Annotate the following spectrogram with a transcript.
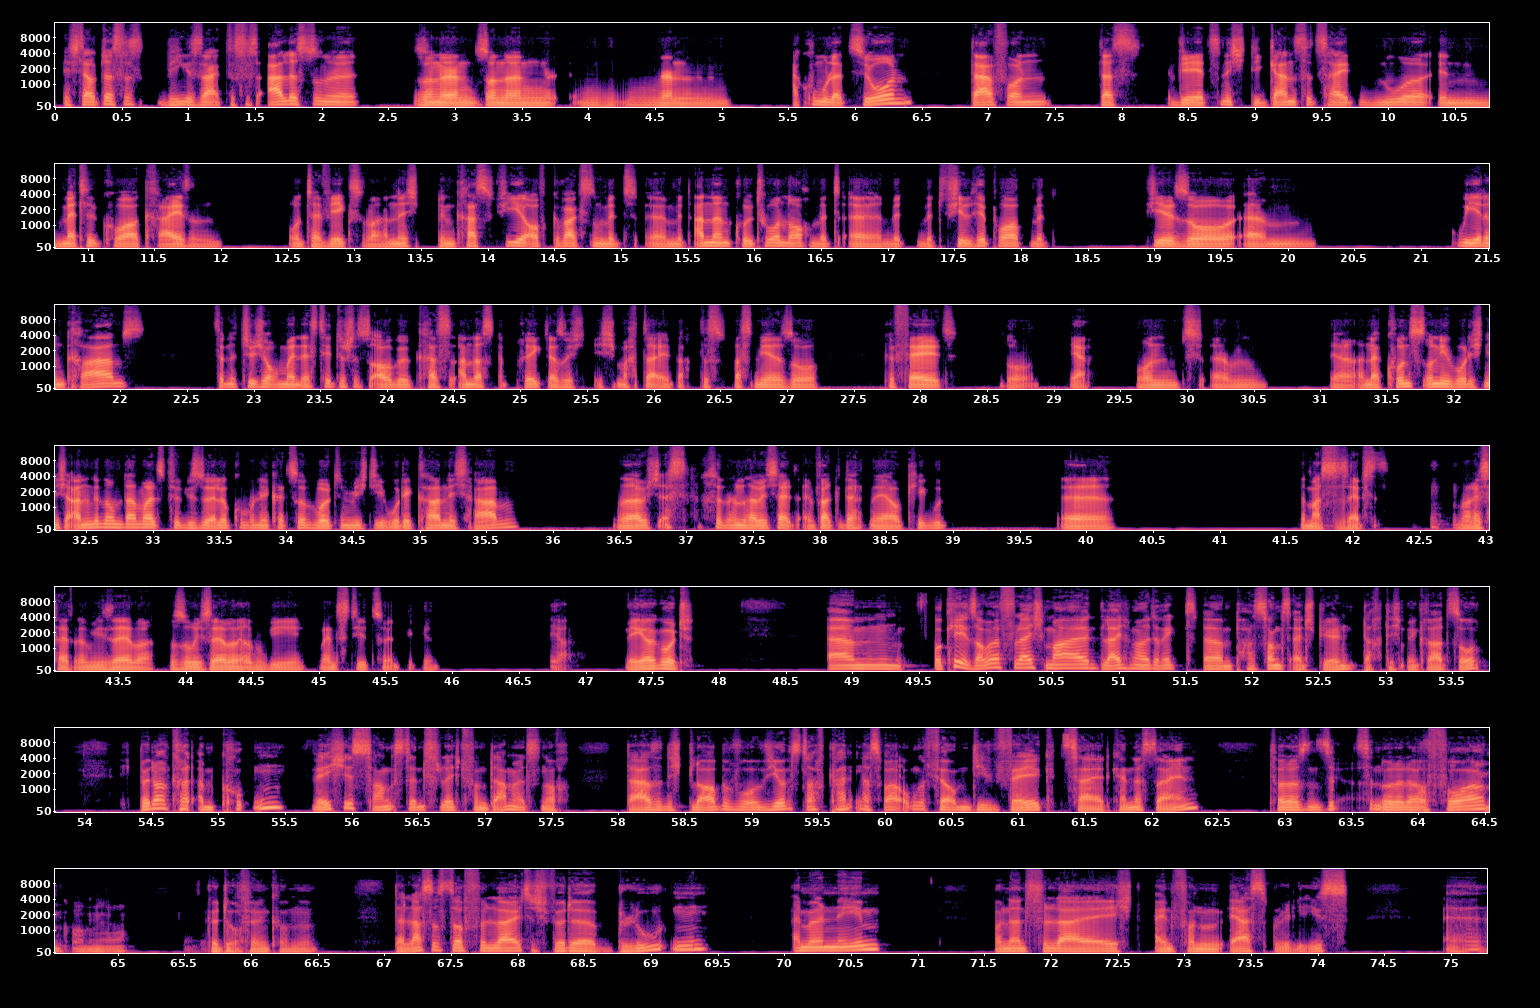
ich glaube, das ist, wie gesagt, das ist alles so eine sondern, sondern eine Akkumulation davon, dass wir jetzt nicht die ganze Zeit nur in Metalcore-Kreisen unterwegs waren. Ich bin krass viel aufgewachsen mit, äh, mit anderen Kulturen noch, mit, äh, mit, mit viel Hip-Hop, mit viel so ähm, weirdem Krams. Das hat natürlich auch mein ästhetisches Auge krass anders geprägt. Also ich, ich mache da einfach das, was mir so gefällt. So, ja. Und ähm, ja, an der Kunstuni wurde ich nicht angenommen damals. Für visuelle Kommunikation wollte mich die UDK nicht haben. Und dann habe ich, dann habe ich halt einfach gedacht, naja, okay, gut. Äh, dann machst du es selbst. Mache ich es halt irgendwie selber. Versuche ich selber irgendwie meinen Stil zu entwickeln. Ja, mega gut. Ähm, okay, sollen wir vielleicht mal gleich mal direkt äh, ein paar Songs einspielen? Dachte ich mir gerade so. Ich bin auch gerade am gucken, welche Songs denn vielleicht von damals noch da sind. Ich glaube, wo wir uns doch kannten, das war ungefähr um die Weltzeit. Kann das sein? 2017 ja, oder davor? Ja. Könnte auch hinkommen, ne? Dann lass uns doch vielleicht, ich würde Bluten einmal nehmen und dann vielleicht einen von dem ersten Release. Ähm,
